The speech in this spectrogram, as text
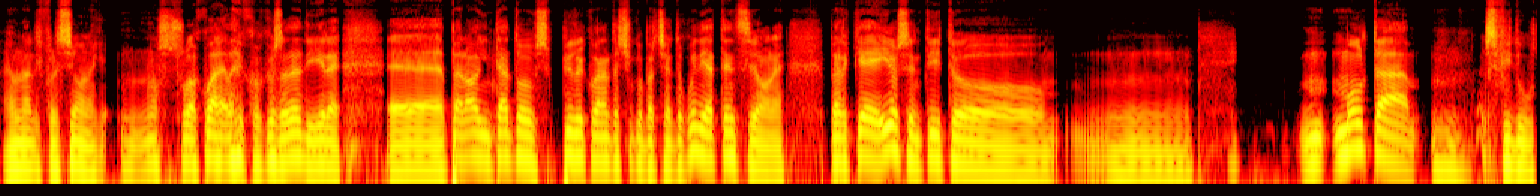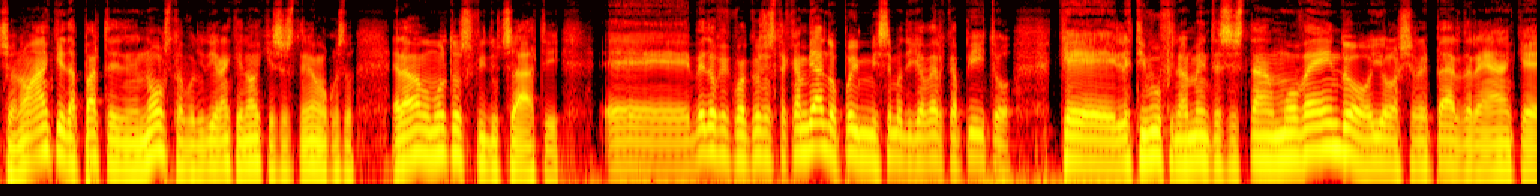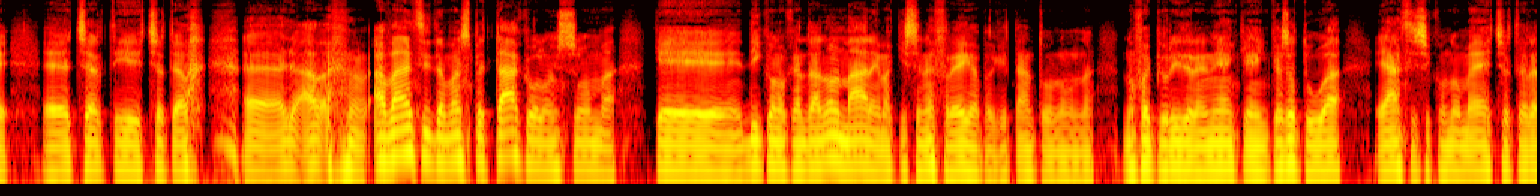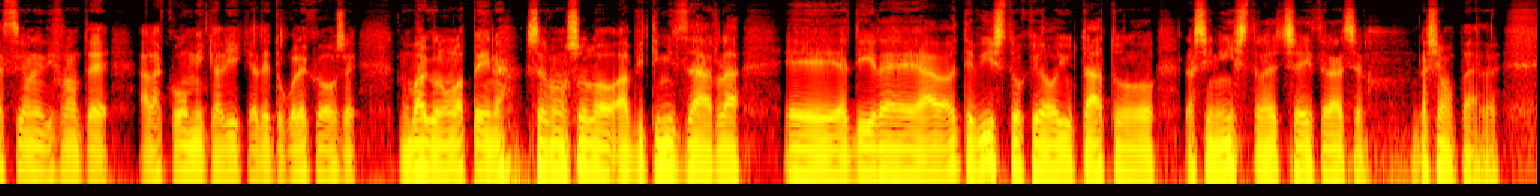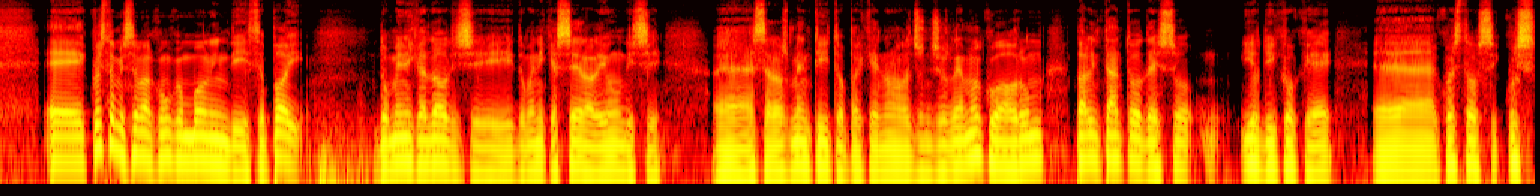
è una riflessione che, sulla quale avrei qualcosa da dire, eh, però intanto più del 45%. Quindi attenzione, perché io ho sentito mh, mm, molta mm, sfiducia, no? anche da parte nostra, voglio dire, anche noi che sosteniamo questo, eravamo molto sfiduciati Eh, vedo che qualcosa sta cambiando, poi mi sembra di aver capito che le tv finalmente si stanno muovendo, io lascerei perdere anche eh, certi, certi eh, avanzi d'avan spettacolo, insomma, che dicono che andranno al mare, ma chi se ne frega perché tanto non, non, fai più ridere neanche in casa tua e anzi secondo me certe reazioni di fronte alla comica lì che ha detto quelle cose non valgono la pena, servono solo a vittimizzarla e a dire avete visto che ho aiutato la sinistra eccetera, eccetera. lasciamo perdere. E questo mi sembra comunque un buon indizio. Poi domenica 12, domenica sera alle 11 eh, sarò smentito perché non raggiungeremo il quorum, però intanto adesso io dico che eh, questo,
